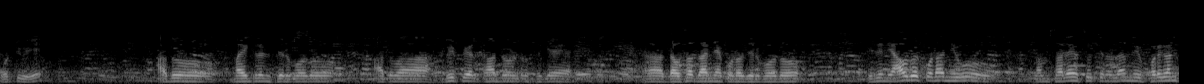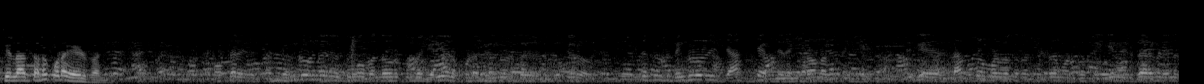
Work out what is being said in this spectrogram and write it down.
ಕೊಟ್ಟಿವಿ ಅದು ಮೈಗ್ರೆಂಟ್ಸ್ ಇರ್ಬೋದು, ಅಥವಾ ಬಿ ಪಿ ಎಲ್ ಕಾರ್ಡ್ ಹೋಲ್ಡರ್ಸ್ಗೆ ದವಸ ಧಾನ್ಯ ಕೊಡೋದಿರ್ಬೋದು ಇದನ್ನು ಯಾವುದೂ ಕೂಡ ನೀವು ನಮ್ಮ ಸಲಹೆ ಸೂಚನೆಗಳನ್ನು ನೀವು ಪರಿಗಣಿಸಿಲ್ಲ ಅಂತಲೂ ಕೂಡ ಹೇಳಿ ಹಿರಿಯರು ಕೂಡ ಬೆಂಗಳೂರು ಬೆಂಗಳೂರಲ್ಲಿ ಜಾಸ್ತಿ ಆಗ್ತಿದೆ ಕೊರೋನಾ ಸಂಖ್ಯೆ ಹೀಗೆ ಲಾಕ್ಡೌನ್ ಮಾಡಬೇಕಾದ್ರೆ ಸಿದ್ಧ ಮಾಡಬೇಕು ಏನು ನಿರ್ಧಾರಗಳೇನು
